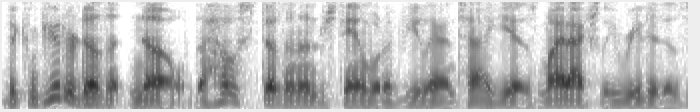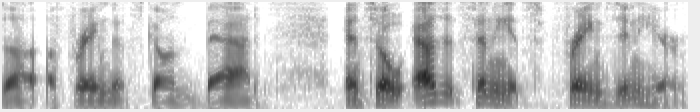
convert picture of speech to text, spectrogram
The computer doesn't know. The host doesn't understand what a VLAN tag is. Might actually read it as a, a frame that's gone bad. And so as it's sending its frames in here,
